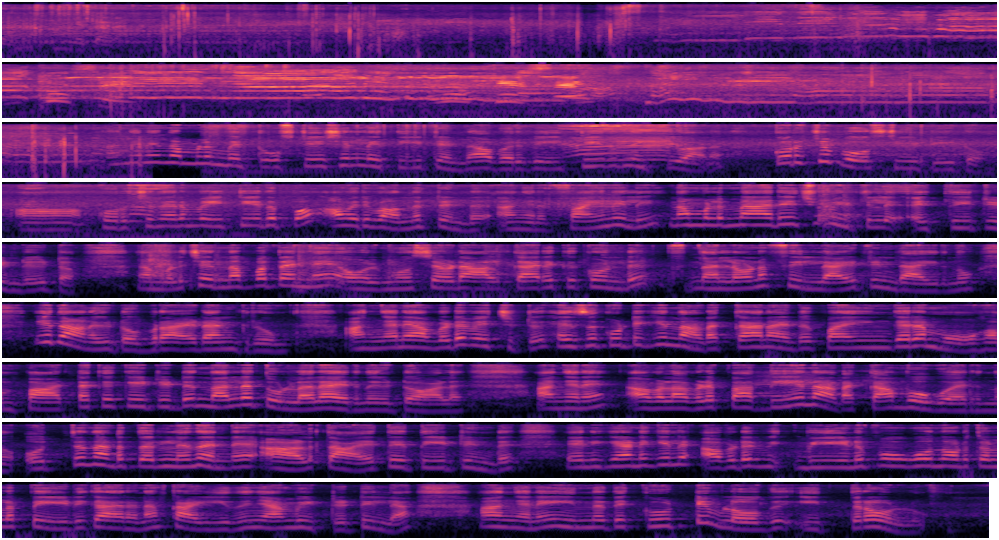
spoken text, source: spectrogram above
മെട്രോ സ്റ്റേഷനിൽ എത്തിയിട്ടുണ്ട് അവർ വെയിറ്റ് ചെയ്ത് നിൽക്കുവാണ് കുറച്ച് പോസ്റ്റ് കിട്ടിയിട്ടോ. ആ കുറച്ച് നേരം വെയിറ്റ് ചെയ്തപ്പോൾ അവർ വന്നിട്ടുണ്ട്. അങ്ങനെ ഫൈനലി നമ്മൾ മാരേജ് വീട്ടിൽ എത്തിയിട്ടുണ്ട് കേട്ടോ. നമ്മൾ ചെന്നപ്പോൾ തന്നെ ഓൾമോസ്റ്റ് അവിടെ ആൾക്കാരൊക്കെ കൊണ്ട് നല്ലോണം ഫില്ലായിട്ടുണ്ടായിരുന്നു ഇതാണ് കേട്ടോ ബ്രൈഡ് ആൻഡ് ഗ്രൂം അങ്ങനെ അവിടെ വെച്ചിട്ട് ഹെസക്കുട്ടിക്ക് നടക്കാനായിട്ട് ഭയങ്കര മോഹം. പാട്ടൊക്കെ കേട്ടിട്ട് നല്ല തുള്ളലായിരുന്നു കേട്ടോ ആൾ. അങ്ങനെ അവൾ അവിടെ പതിയെ നടക്കാൻ പോകുമായിരുന്നു ഒറ്റ നടത്തലിന് തന്നെ ആൾ താഴത്തെത്തിയിട്ടുണ്ട് എനിക്കാണെങ്കിൽ അവിടെ വീണ് പോകുമെന്നോടത്തുള്ള പേടി കാരണം കഴിയുന്നത് ഞാൻ വിട്ടിട്ടില്ല. അങ്ങനെ ഇന്നത്തെ കുട്ടി വ്ലോഗ് ഇത്രേ ഉള്ളൂ.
